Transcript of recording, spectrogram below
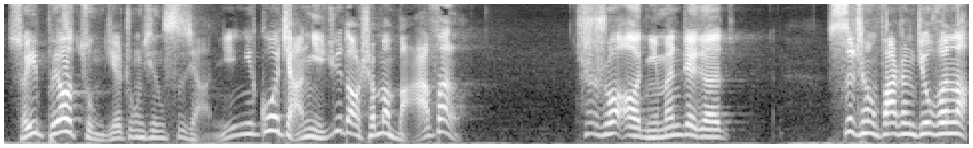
所以不要总结中心思想。你你给我讲，你遇到什么麻烦了？是说哦，你们这个司乘发生纠纷了，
